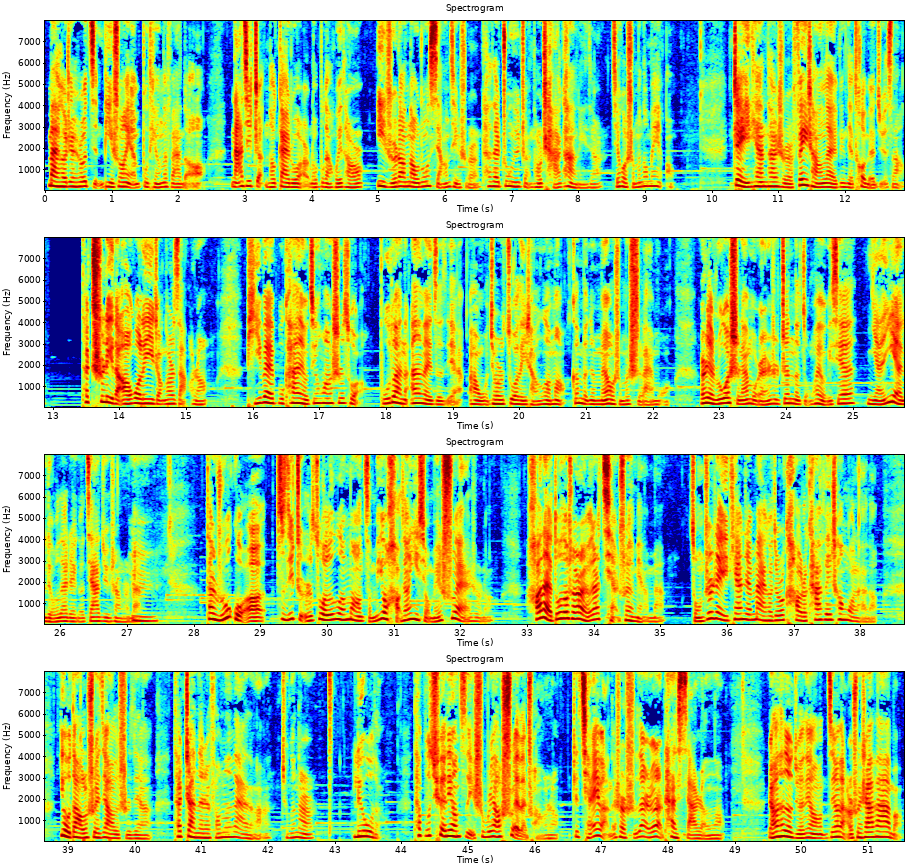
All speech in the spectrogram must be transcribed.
麦克这时候紧闭双眼，不停地发抖。拿起枕头盖住耳朵，不敢回头，一直到闹钟响起时，他才终于转头查看了一下，结果什么都没有。这一天他是非常累，并且特别沮丧。他吃力地熬过了一整个早上，疲惫不堪又惊慌失措。不断地安慰自己啊，我就是做了一场噩梦，根本就没有什么史莱姆。而且如果史莱姆人是真的，总会有一些粘液留在这个家具上面吧。嗯，但如果自己只是做了噩梦，怎么又好像一宿没睡似的？好歹多多少少有点浅睡眠吧。总之这一天，这麦克就是靠着咖啡撑过来的。又到了睡觉的时间，他站在这房门外头啊，就跟那儿溜达。他不确定自己是不是要睡在床上。这前一晚的事儿实在是有点太吓人了，然后他就决定今天晚上睡沙发吧。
